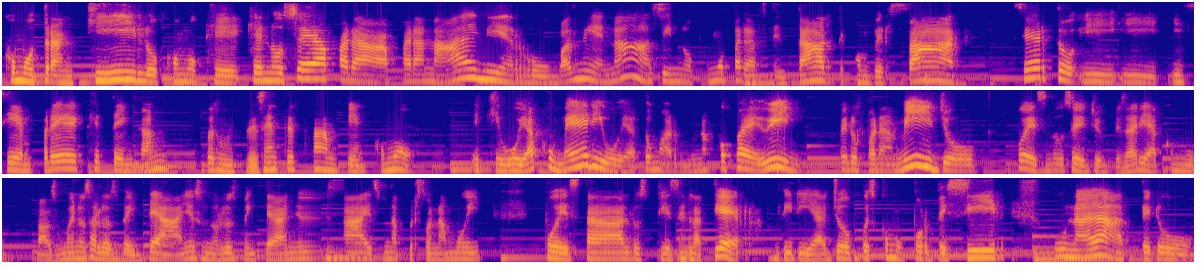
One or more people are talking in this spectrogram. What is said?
como tranquilo, como que, que no sea para, para nada ni de rumbas ni de nada, sino como para sentarte, conversar, ¿cierto? Y, siempre que tengan pues muy presentes también como que voy a comer y voy a tomarme una copa de vino. Pero para mí, yo, pues no sé, yo empezaría como más o menos a los 20 años, uno a los 20 años es una persona muy puesta a los pies en la tierra, diría yo, pues como por decir una edad, pero,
